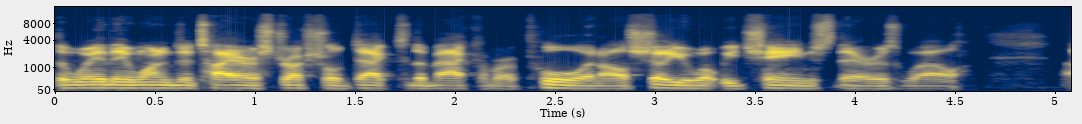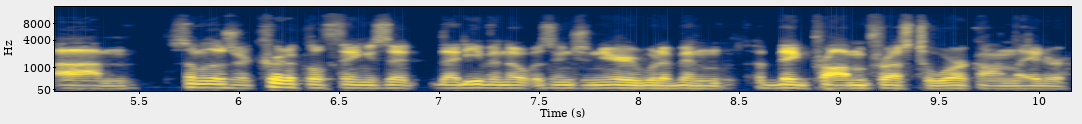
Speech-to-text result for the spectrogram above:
the way they wanted to tie our structural deck to the back of our pool. And I'll show you what we changed there as well. Um, some of those are critical things that, that even though it was engineered would have been a big problem for us to work on later.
